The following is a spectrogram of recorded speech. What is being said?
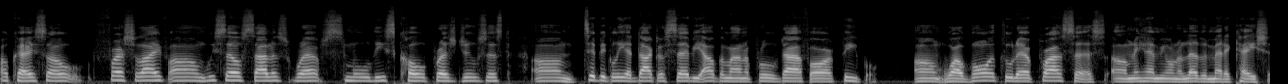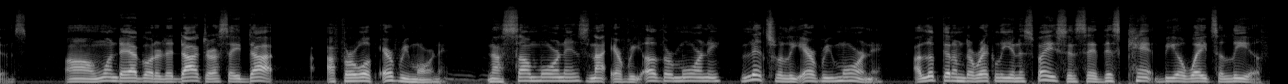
Okay, so Fresh Lyfe, um, we sell salads, wraps, smoothies, cold pressed juices. Um, typically a Dr. Sebi alkaline approved diet for our people. Um, while going through that process, um, they had me on 11 medications. Um, one day I go to the doctor, I say, Doc, I throw up every morning. Mm-hmm. Now, some mornings, not every other morning, literally every morning. I looked at him directly in his face and said, This can't be a way to live.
